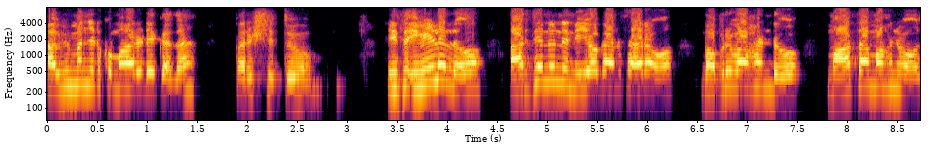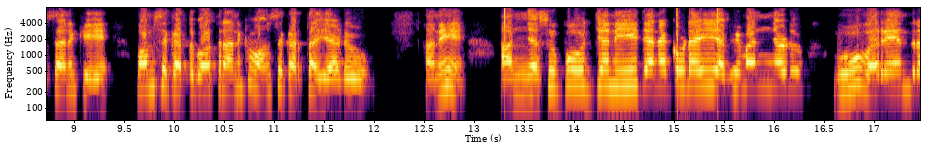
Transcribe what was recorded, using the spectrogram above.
అభిమన్యుడు కుమారుడే కదా పరిషత్తు ఇత వీళ్ళలో అర్జునుని నియోగానుసారం బభ్రువాహనుడు మాతామహుని వంశానికి వంశకర్త గోత్రానికి వంశకర్త అయ్యాడు. అని అన్యసు పూజ్యనీ జనకుడై అభిమన్యుడు భూవరేంద్ర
